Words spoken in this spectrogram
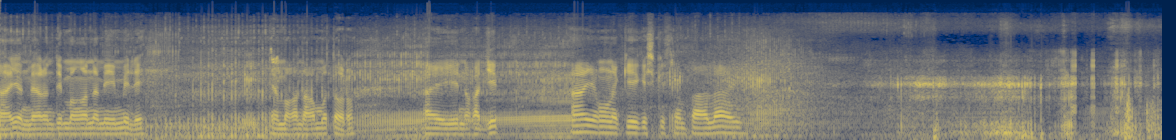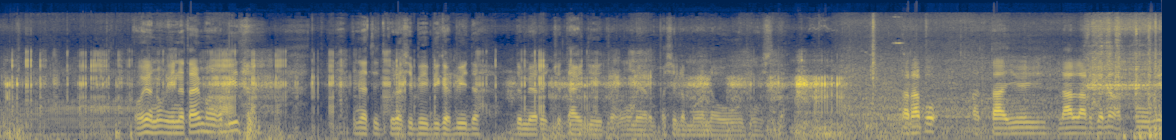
ayun meron din mga namimili. Yung mga nakamotor oh. ay naka-jeep. Ah yung nagkikiskis ng palay. O yan uwi na tayo mga kabida. Inatid ko na si baby kabida. Dumiretso tayo dito kung meron pa sila mga nauuling isda. Tara po at tayo'y lalarga na at uwi.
